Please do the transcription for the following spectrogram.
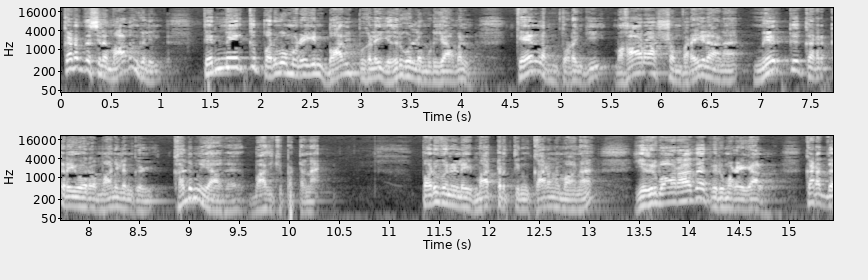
கடந்த சில மாதங்களில் தென்மேற்கு பருவமழையின் பாதிப்புகளை எதிர்கொள்ள முடியாமல் கேரளம் தொடங்கி மகாராஷ்டிரம் வரையிலான மேற்கு கடற்கரையோர மாநிலங்கள் கடுமையாக பாதிக்கப்பட்டன. பருவநிலை மாற்றத்தின் காரணமான எதிர்பாராத பெருமழையால் கடந்த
